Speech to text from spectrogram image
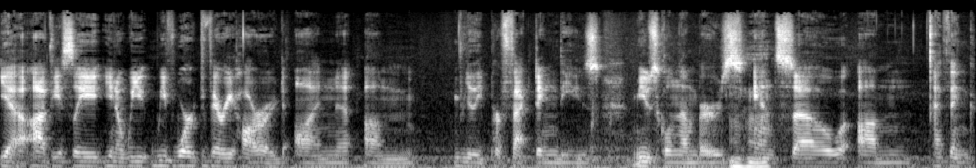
yeah, obviously you know we we've worked very hard on um, really perfecting these musical numbers, and so um, I think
